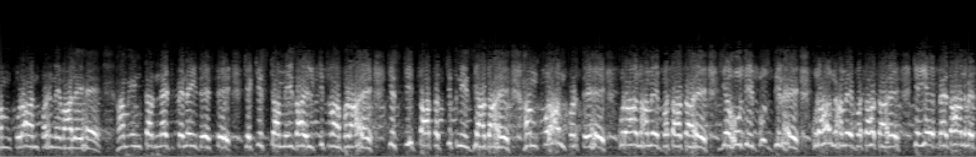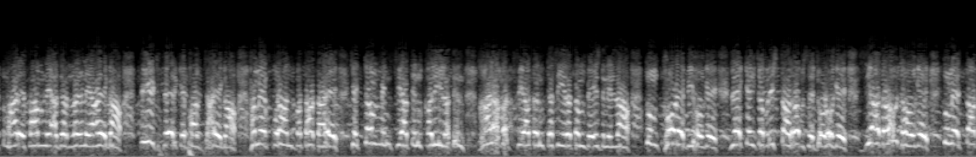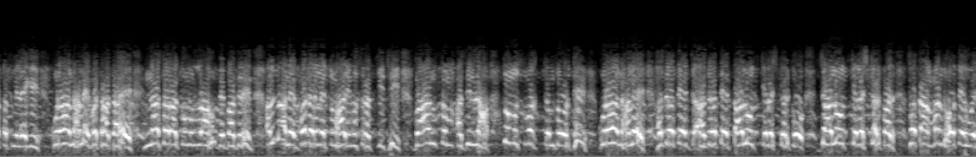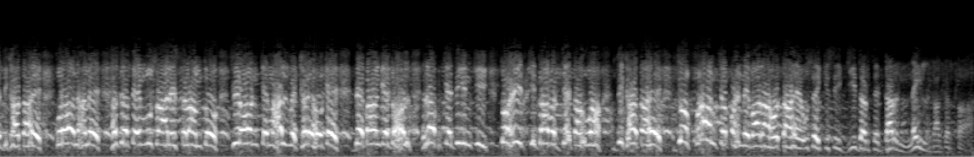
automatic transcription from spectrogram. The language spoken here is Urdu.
ہم قرآن پڑھنے والے ہیں۔ ہم انٹرنیٹ پہ نہیں دیکھتے کہ کس کا میزائل کتنا بڑا ہے، کس کی طاقت کتنی زیادہ ہے۔ ہم قرآن پڑھتے ہیں، قرآن ہمیں بتاتا ہے۔ یہودی بزدل ہے، قرآن ہمیں بتاتا ہے کہ یہ میدان میں تمہارے سامنے اگر لڑنے آئے گا پیٹ پھیر کے بھاگ جائے گا۔ ہمیں قرآن بتاتا ہے کہ کم من فیاتن قلیلتن، غلبت فیاتن کثیرتن بیزن اللہ۔ تم تھوڑے بھی ہوگے، لیکن جب رشتہ رب سے جوڑو گے، زیادہ ہو جاؤ گے، تمہیں طاقت ملے گی۔ قرآن ہمیں بتاتا ہے، نصرکم اللہ بے بدر اللہ نے بدر میں تمہاری نصرت کی تھی۔ وان تم ازلہ تم اس وقت کمزور تھے۔ قرآن ہمیں حضرت حضرت تالوت کے لشکر کو، جالوت کے لشکر پر فتح مند ہوتے ہوئے دکھاتا ہے۔ قرآن ہمیں حضرت موسا علیہ السلام کو فرعون کے محل میں کھڑے ہو کے بے بانگے ڈول رب کے دین کی، توحید کی دعوت دیتا ہوا دکھاتا ہے۔ جو قرآن کا پڑھنے والا ہوتا ہے، اسے کسی گیدڑ سے ڈر نہیں لگا کرتا۔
